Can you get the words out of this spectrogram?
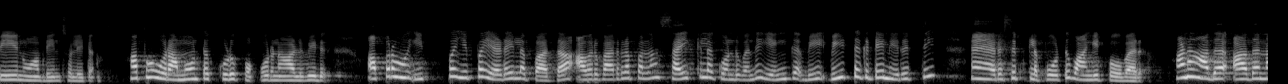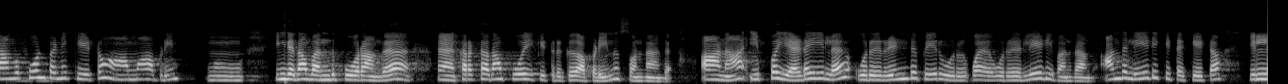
வேணும் அப்படின்னு சொல்லிட்டு. அப்போ ஒரு அமௌண்ட்டை கொடுப்போம் ஒரு நாலு வீடு. அப்புறம் இப்போ இப்போ இடையில பார்த்தா அவர் வர்றப்பெல்லாம் சைக்கிளை கொண்டு வந்து எங்கள் வீ வீட்டுக்கிட்டே நிறுத்தி ரெசிப்டில் போட்டு வாங்கிட்டு போவார். ஆனால் அதை அதை நாங்கள் ஃபோன் பண்ணி கேட்டோம் ஆமாம் அப்படின்னு இங்கே தான் வந்து போறாங்க. கரெக்டா தான் போய்கிட்டு இருக்கு அப்படின்னு சொன்னாங்க. ஆனா இப்ப இடையில ஒரு ரெண்டு பேர் ஒரு ஒரு லேடி வந்தாங்க. அந்த லேடி கிட்ட கேட்டா இல்ல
